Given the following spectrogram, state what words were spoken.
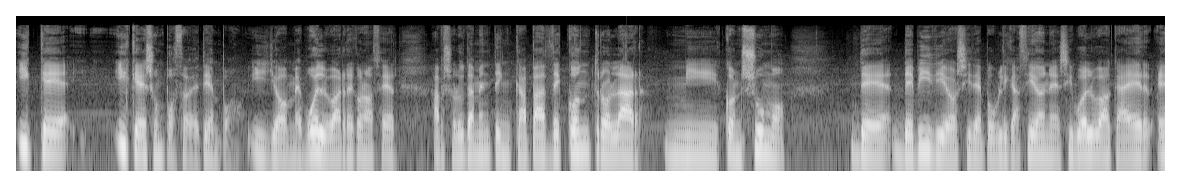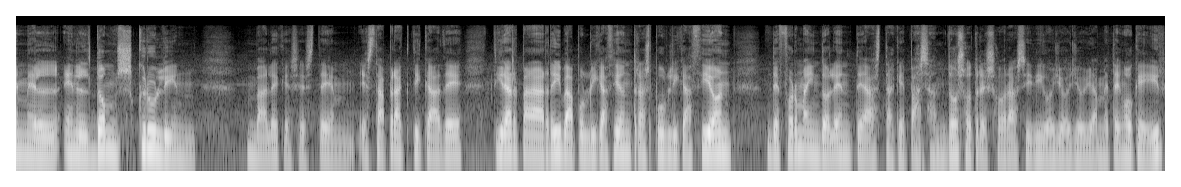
y, que, y que es un pozo de tiempo. Y yo me vuelvo a reconocer absolutamente incapaz de controlar mi consumo de, de vídeos y de publicaciones y vuelvo a caer en el, en el dom scrolling ¿vale? que es este, esta práctica de tirar para arriba publicación tras publicación de forma indolente hasta que pasan dos o tres horas y digo yo, yo ya me tengo que ir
